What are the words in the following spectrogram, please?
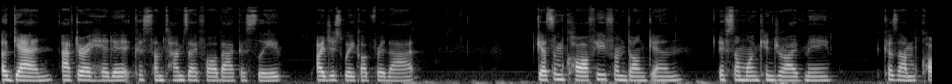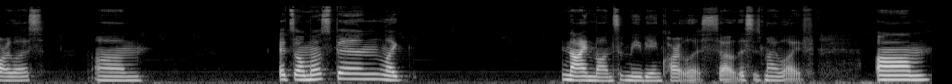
again after I hit it, because sometimes I fall back asleep. I just wake up for that. Get some coffee from Dunkin' if someone can drive me, because I'm carless. Um, it's almost been like nine months of me being carless, so this is my life. Um,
